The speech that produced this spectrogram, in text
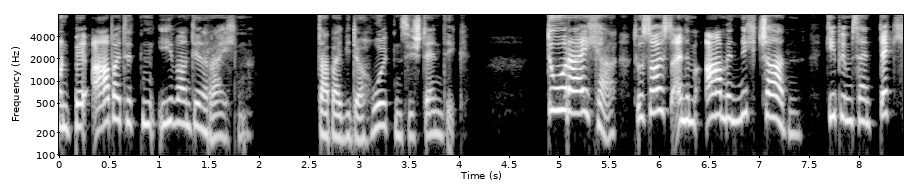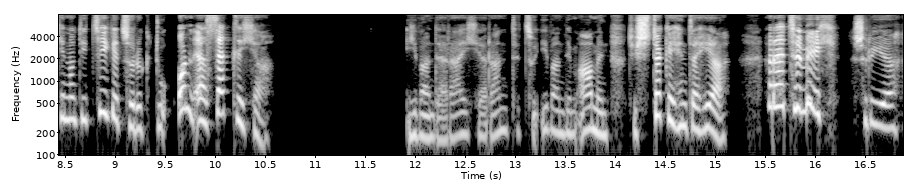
und bearbeiteten Ivan den Reichen. Dabei wiederholten sie ständig. Du Reicher, du sollst einem Armen nicht schaden. Gib ihm sein Deckchen und die Ziege zurück, du Unersättlicher. Ivan der Reiche rannte zu Ivan dem Armen, die Stöcke hinterher. Rette mich, schrie er.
